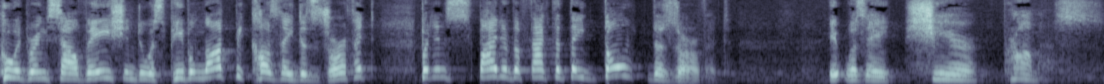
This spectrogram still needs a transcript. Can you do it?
who would bring salvation to his people, not because they deserve it, but in spite of the fact that they don't deserve it. It was a sheer promise.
